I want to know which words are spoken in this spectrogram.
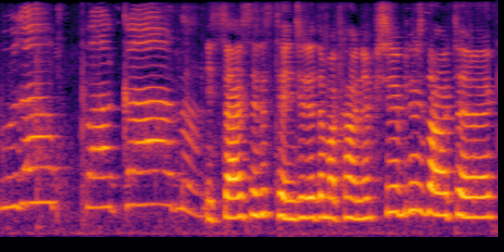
Bu da pakana. İsterseniz tencerede makarna pişirebiliriz artık.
